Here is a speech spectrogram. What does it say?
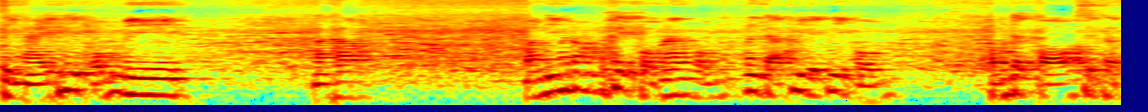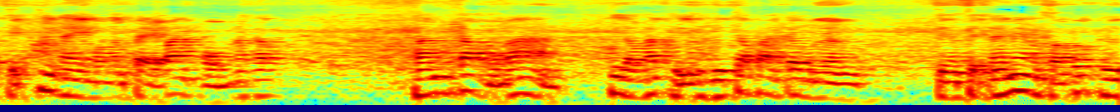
สิ่งไหนที่ผมมีนะครับ วันนี้ไม่ต้องให้ผมนะผมเนื่องจากพี่เป็นพี่ผม ผมจะขอสิ่งศักดิ์สิทธิ์ที่ในเมองแปรบ้านผมนะครับ ทั้งเก้าหมู่บ้านที่เรานับถือคือเจ้าบ้านเจ้าเมืองสิ่งศักดิ์สิทธิ์ในแม่ฮ่องสอนก็คือ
